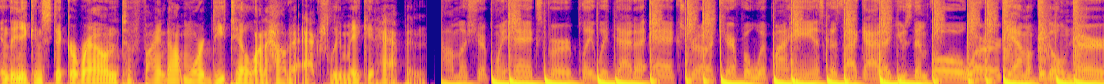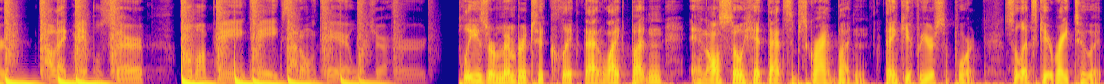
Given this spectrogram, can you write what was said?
and then you can stick around to find out more detail on how to actually make it happen. I'm a SharePoint expert, play with data extra. Careful with my hands, cause I gotta use them for work. Yeah, I'm a big old nerd. I like maple syrup please remember to click that like button and also hit that subscribe button. Thank you for your support. So let's get right to it.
